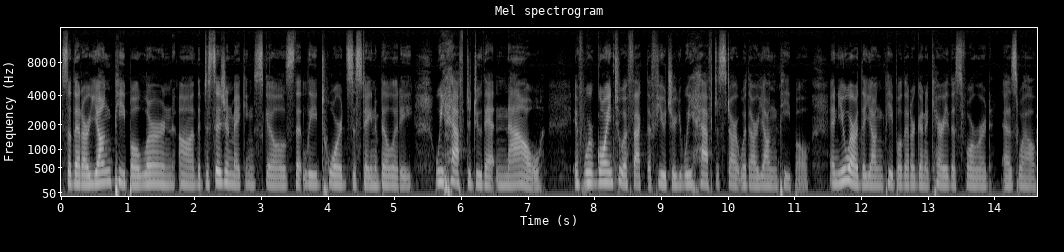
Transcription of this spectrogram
so that our young people learn uh, the decision making skills that lead towards sustainability. We have to do that now. If we're going to affect the future, we have to start with our young people. And you are the young people that are going to carry this forward as well.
